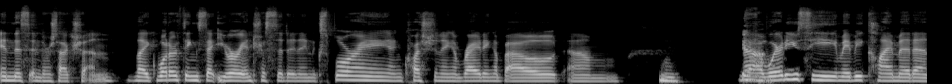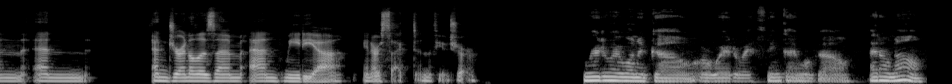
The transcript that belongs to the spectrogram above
in this intersection? Like what are things that you're interested in, in exploring and questioning and writing about? Um mm. yeah. yeah, where do you see maybe climate and and and journalism and media intersect in the future? where do I want to go or where do I think I will go? I don't know.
